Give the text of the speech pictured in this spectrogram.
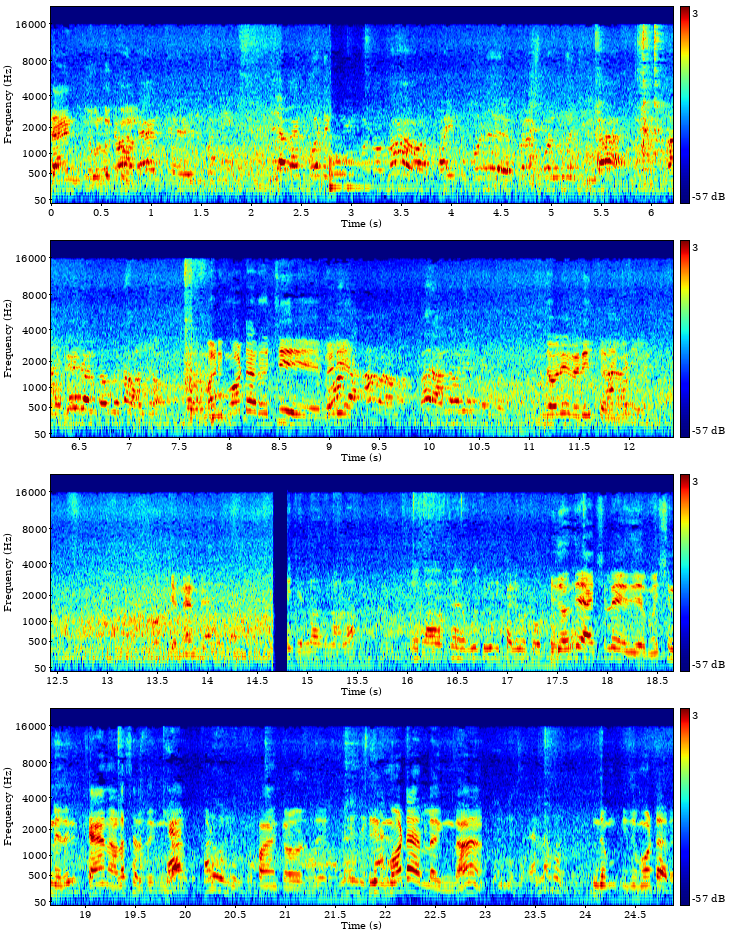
tank உள்ள இது பைப்பு போட்டு ப்ரெஸ் வச்சிங்களா அது கேட்டால் தந்துட்டா வந்துடும் மறுபடி மோட்டார் வச்சு வெளியே ஆமாம் ஆமாம் பாரு அந்த வழியாக பயன்படும் இந்த வழியை வெளியே தள்ளி விடுவேன் ஓகே நன்றி இல்லாதனால ஊற்றி ஊற்றி கழுவி விட்டு இது வந்து ஆக்சுவலி இது மிஷின் எதுக்கு கேன் அலசுறதுங்களா கழுவுறது இதுக்கு மோட்டார்? இல்லைங்களா இந்த இது மோட்டார்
